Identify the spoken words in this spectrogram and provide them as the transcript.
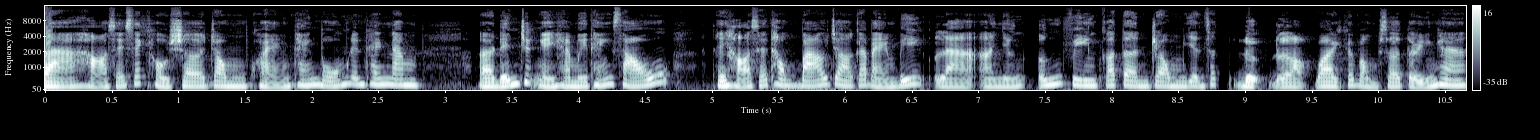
và họ sẽ xét hồ sơ trong khoảng tháng 4 đến tháng 5 à, đến trước ngày 20 tháng 6 thì họ sẽ thông báo cho các bạn biết là à, những ứng viên có tên trong danh sách được lọt qua cái vòng sơ tuyển ha.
